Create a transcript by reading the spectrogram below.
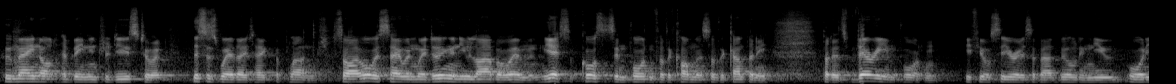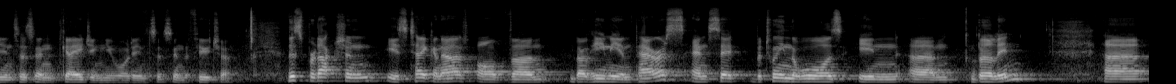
who may not have been introduced to it, this is where they take the plunge. So I always say when we're doing a new La Boheme, yes, of course it's important for the commerce of the company, but it's very important if you're serious about building new audiences and engaging new audiences in the future. This production is taken out of um, Bohemian Paris and set between the wars in um, Berlin. Uh,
